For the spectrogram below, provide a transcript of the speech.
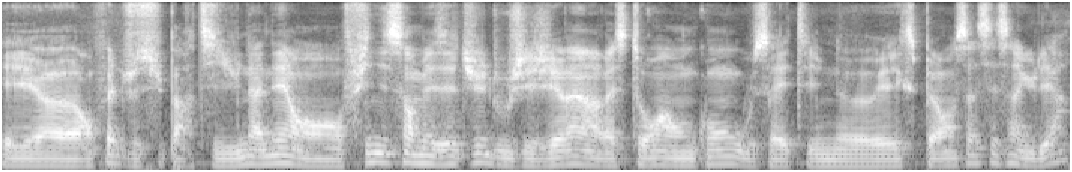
et euh, en fait, je suis parti une année en finissant mes études où j'ai géré un restaurant à Hong Kong où ça a été une, une expérience assez singulière.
